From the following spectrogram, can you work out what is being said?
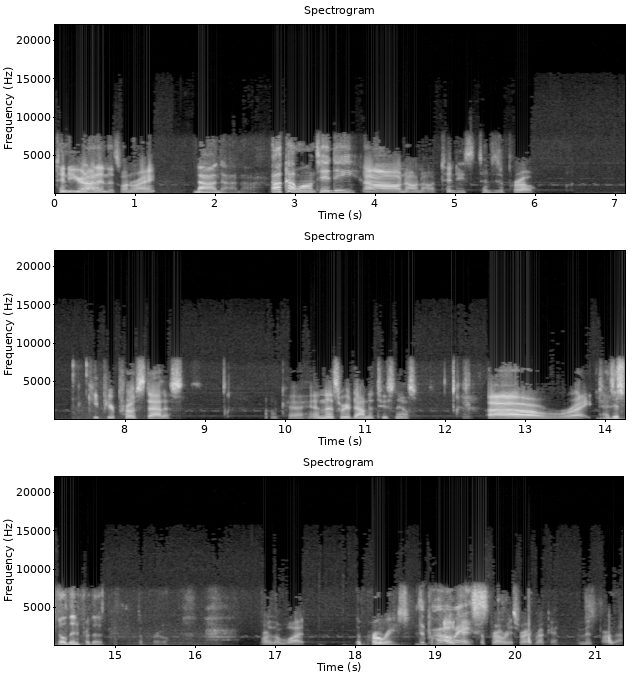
Tindy, you're not in this one, right? Nah, nah, nah. Oh come on, Tindy. No, no, no. Tindy's Tindy's a pro. Keep your pro status. Okay, and this we're down to two snails. All right. I just filled in for the the pro, Or the what? the pro race. The pro okay, race. the pro race, right? Okay, I missed part of that.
